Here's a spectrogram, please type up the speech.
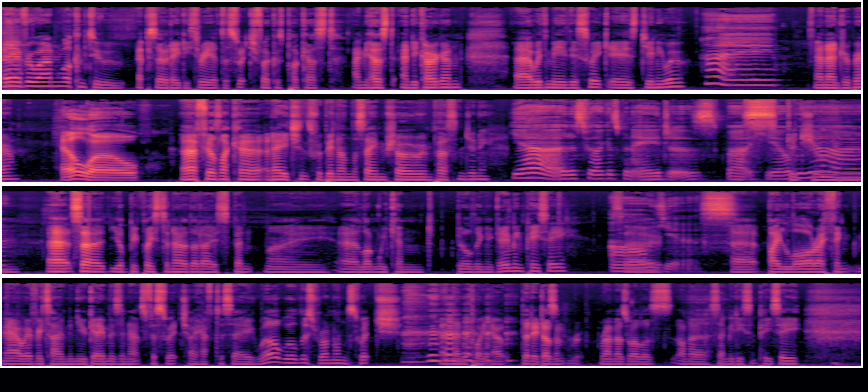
Hey everyone, welcome to episode 83 of the Switch Focus podcast. I'm your host, Andy Corrigan. Uh, with me this week is Jeannie Wu Hi. and Andrew Brown. Hello. Uh, feels like a, an age since we've been on the same show in person, Ginny. Yeah, I just feel like it's been ages, but here we are. Uh, so you'll be pleased to know that I spent my uh, long weekend building a gaming PC. Oh, yes. Uh, by law, I think now every time a new game is announced for Switch, I have to say, "Well, will this run on Switch?" and then point out that it doesn't r- run as well as on a semi-decent PC.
